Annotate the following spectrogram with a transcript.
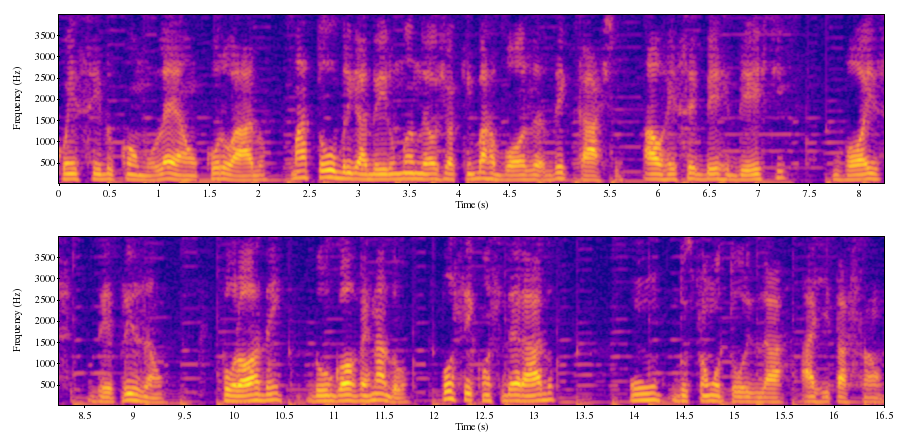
conhecido como Leão Coroado, matou o brigadeiro Manuel Joaquim Barbosa de Castro ao receber deste voz de prisão, por ordem do governador, por ser considerado um dos promotores da agitação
